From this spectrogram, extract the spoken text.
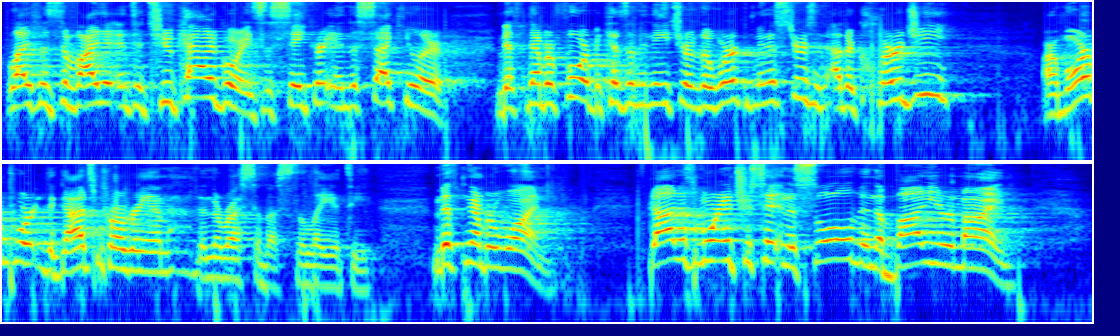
Life is divided into two categories the sacred and the secular. Myth number four because of the nature of the work, ministers and other clergy are more important to God's program than the rest of us, the laity. Myth number one God is more interested in the soul than the body or mind.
